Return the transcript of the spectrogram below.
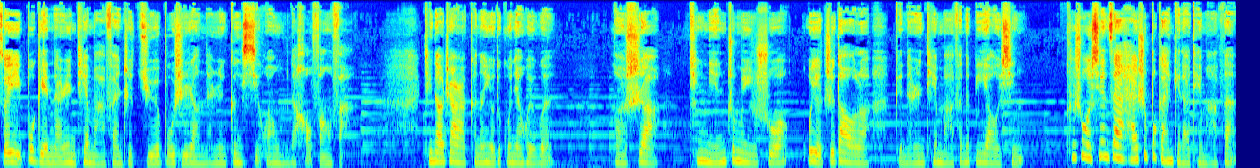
所以不给男人添麻烦，这绝不是让男人更喜欢我们的好方法。听到这儿，可能有的姑娘会问：“老师啊，听您这么一说，我也知道了给男人添麻烦的必要性。可是我现在还是不敢给他添麻烦，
